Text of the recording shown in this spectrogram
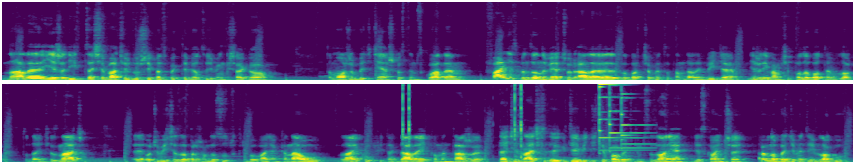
No ale jeżeli chce się walczyć w dłuższej perspektywie o coś większego, to może być ciężko z tym składem. Fajnie spędzony wieczór, ale zobaczymy co tam dalej wyjdzie. Jeżeli Wam się podobał ten vlog, to dajcie znać. E, Oczywiście zapraszam do subskrybowania kanału, lajków i tak dalej, komentarzy. Dajcie znać, e, gdzie widzicie pogoń w tym sezonie, gdzie skończy. Na pewno będzie więcej vlogów,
